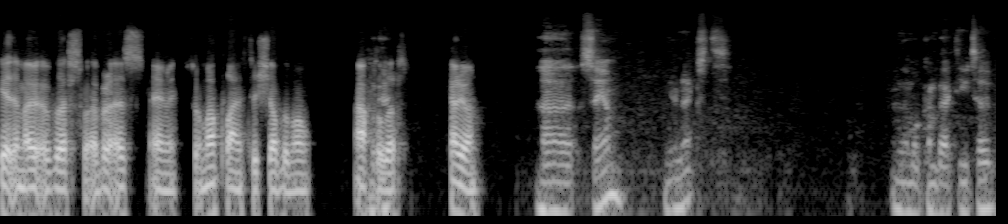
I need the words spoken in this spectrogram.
Get them out of this, whatever it is. Anyway, so my plan is to shove them all after Okay. this. Carry on. Uh, Sam, you're next, and then we'll come back to you, Toad.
